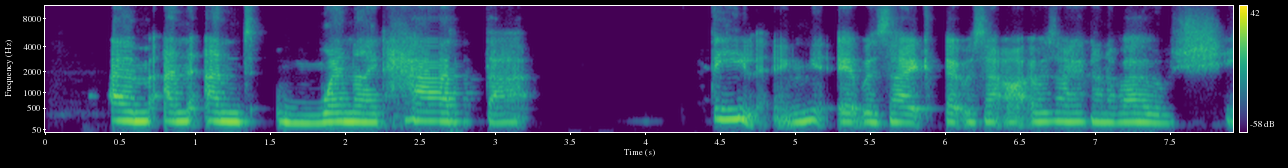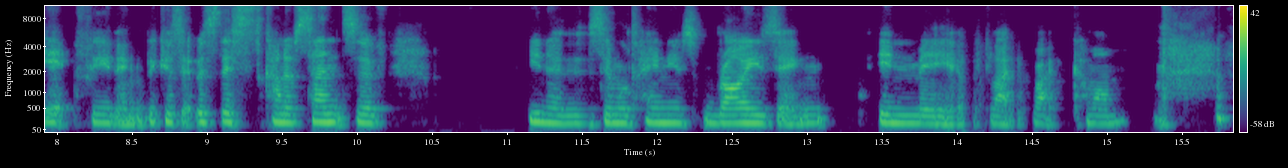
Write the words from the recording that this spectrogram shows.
um, and and when I'd had that feeling, it was like it was like it was like a kind of oh shit feeling because it was this kind of sense of, you know, the simultaneous rising in me of like right, come on,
